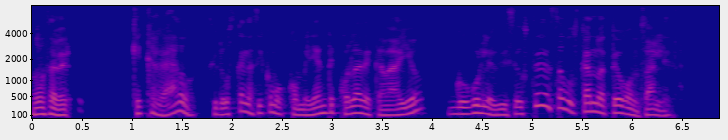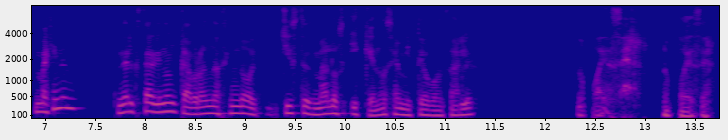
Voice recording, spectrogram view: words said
Vamos a ver, qué cagado. Si lo buscan así como comediante cola de caballo, Google les dice, usted está buscando a Teo González. Imaginen tener que estar viendo un cabrón haciendo chistes malos y que no sea mi Teo González. No puede ser, no puede ser.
